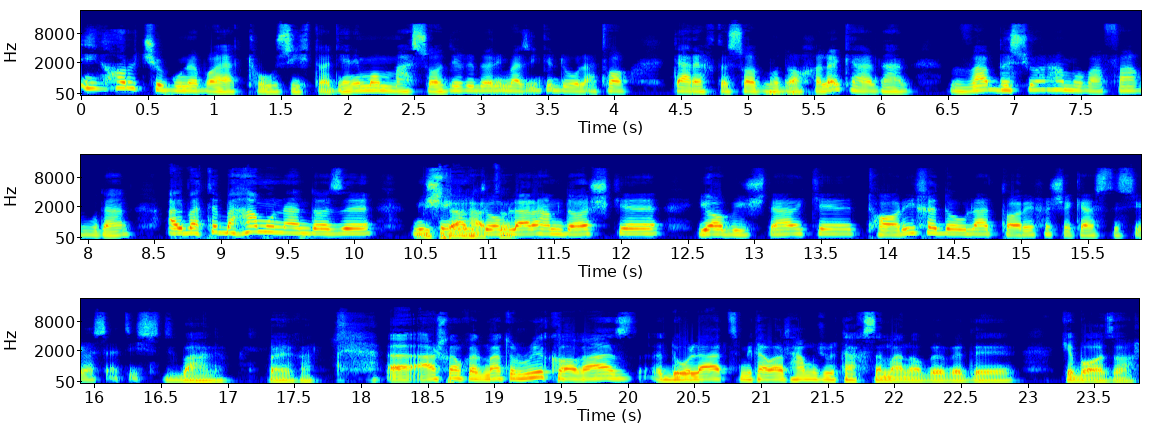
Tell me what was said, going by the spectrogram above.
اینها رو چگونه باید توضیح داد یعنی ما مصادیقی داریم از اینکه دولت ها در اقتصاد مداخله کردن و بسیار هم موفق بودن. البته به همون اندازه میشه این جمله رو هم داشت که یا بیشتر که تاریخ دولت تاریخ شکست سیاستی است. بله دقیقا. ارز کنم خدمت روی کاغذ دولت می‌تواند همونجور تقسیم منابع بده که بازار.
